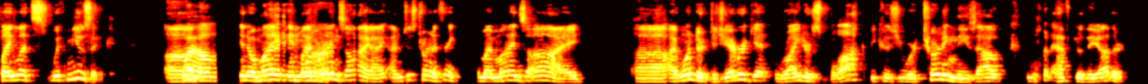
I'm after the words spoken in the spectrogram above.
playlets with music. Um, well, you know, my in my mind's eye, I, am just trying to think. In my mind's eye, uh, I wonder, did you ever get writer's block because you were turning these out one after the other?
